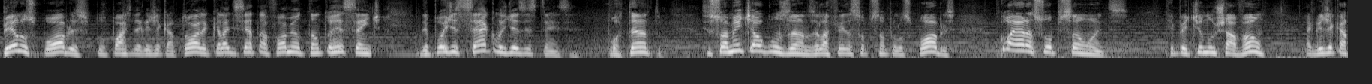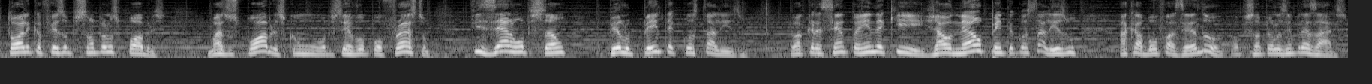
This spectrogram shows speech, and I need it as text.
pelos pobres por parte da Igreja Católica, ela de certa forma é um tanto recente, depois de séculos de existência. Portanto, se somente há alguns anos ela fez essa opção pelos pobres, qual era a sua opção antes? Repetindo um chavão, a Igreja Católica fez opção pelos pobres, mas os pobres, como observou Paul Freston, fizeram opção pelo pentecostalismo. Eu acrescento ainda que já o neopentecostalismo acabou fazendo opção pelos empresários.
